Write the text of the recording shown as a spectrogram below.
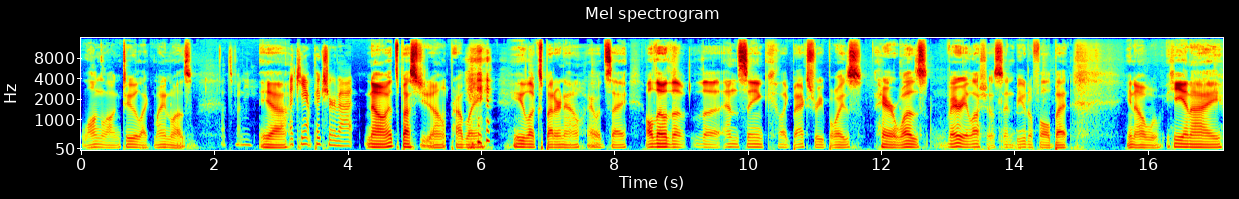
long, long too, like mine was. That's funny. Yeah. I can't picture that. No, it's best you don't. Probably he looks better now. I would say. Although the the NSYNC like Backstreet Boys hair was very luscious and beautiful, but you know he and I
